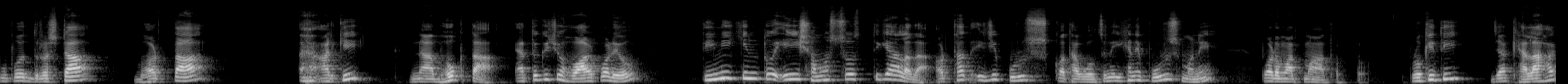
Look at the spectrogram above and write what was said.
উপদ্রষ্টা, ভর্তা আর কি, না ভোক্তা, এত কিছু হওয়ার পরেও তিনি কিন্তু এই সমস্ত থেকে আলাদা। অর্থাৎ এই যে পুরুষ কথা বলছেন, এখানে পুরুষ মানে পরমাত্মা তত্ত্ব প্রকৃতি যা খেলা হয়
